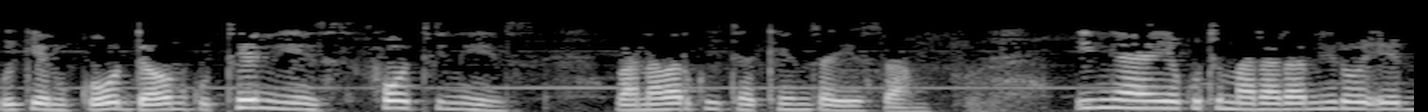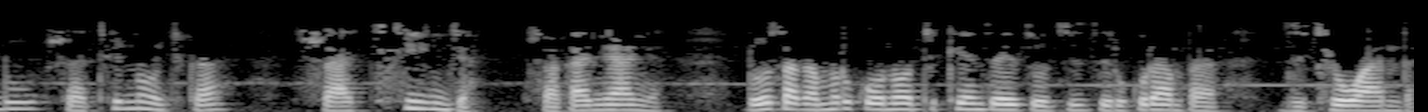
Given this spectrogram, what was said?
We can go down ku10 years 14 years. Vana vari kuita kenza yezamu. Inyaya yekuti mararamiro edu zvatinodya zvachinja zvakanyanya. Ndosaka muri kuona kuti kenza idzodzi dziri kuramba dzichiwanda.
